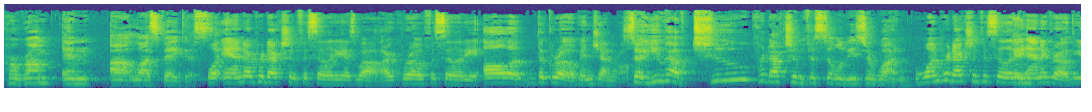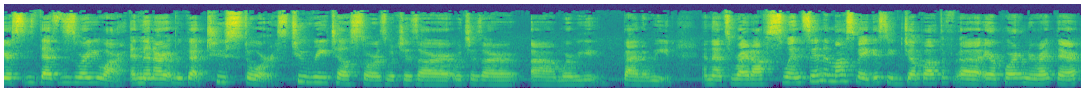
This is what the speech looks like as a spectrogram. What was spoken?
Pahrump and uh, Las Vegas. Well, and our production facility as well, our grow facility, all of the Grove in general. So you have two production facilities or one? one production facility And- and, a grove. You're, that, this is where you are, and then our, we've got two stores, two retail stores, which is our which is our um, where we buy the weed, and that's right off Swenson in Las Vegas. You jump off the uh, airport and you're right there.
